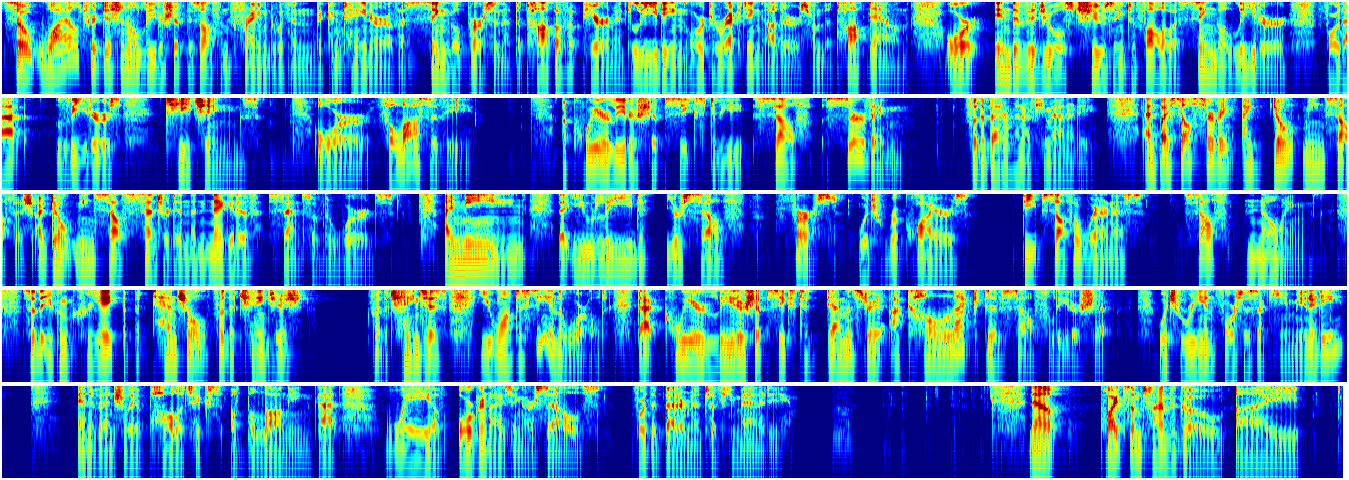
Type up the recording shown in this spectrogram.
So, while traditional leadership is often framed within the container of a single person at the top of a pyramid leading or directing others from the top down, or individuals choosing to follow a single leader for that leader's teachings or philosophy, a queer leadership seeks to be self serving for the betterment of humanity. And by self serving, I don't mean selfish. I don't mean self centered in the negative sense of the words. I mean that you lead yourself first, which requires deep self awareness, self knowing, so that you can create the potential for the changes for the changes you want to see in the world. That queer leadership seeks to demonstrate a collective self leadership which reinforces a community and eventually a politics of belonging, that way of organizing ourselves for the betterment of humanity. Now, quite some time ago, I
